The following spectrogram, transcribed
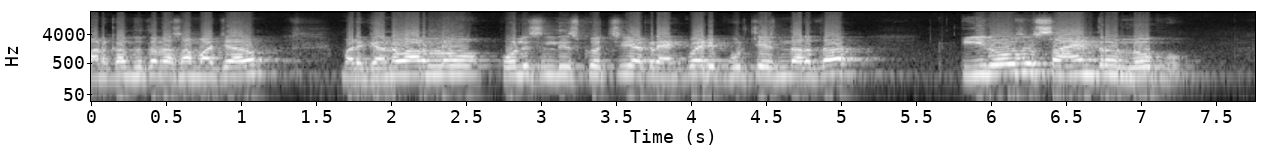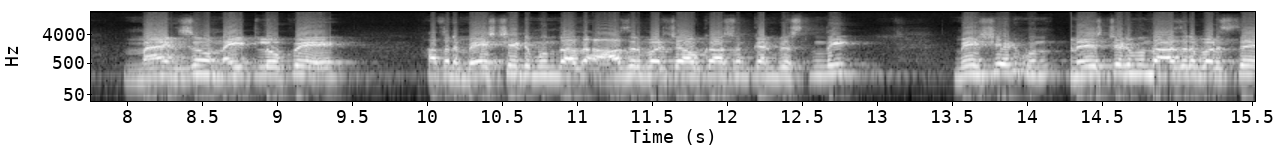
మనకు అందుతున్న సమాచారం. మరి గన్నవరంలో పోలీసులు తీసుకొచ్చి అక్కడ ఎంక్వైరీ పూర్తి చేసిన తర్వాత ఈరోజు సాయంత్రం లోపు మ్యాక్సిమం నైట్ లోపే అతను మేజిస్ట్రేట్ ముందు హాజరుపరిచే అవకాశం కనిపిస్తుంది. మేజిస్ట్రేట్ ముందు మేజిస్ట్రేట్ ముందు హాజరుపరిస్తే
